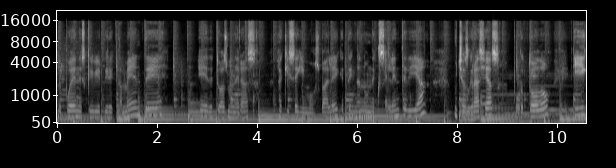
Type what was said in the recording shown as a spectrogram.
me pueden escribir directamente. Eh, de todas maneras, aquí seguimos, ¿vale? Que tengan un excelente día. Muchas gracias por todo y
